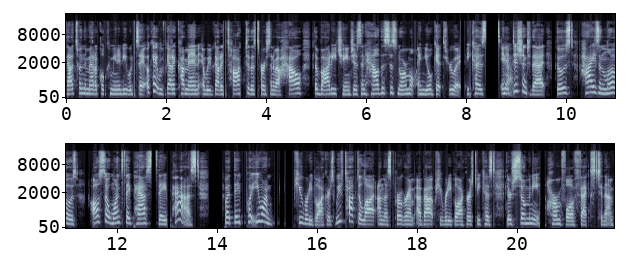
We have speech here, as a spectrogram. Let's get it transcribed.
that's when the medical community would say okay we've got to come in and we've got to talk to this person about how the body changes and how this is normal and you'll get through it. Because in yeah. addition to that those highs and lows also once they pass they pass. But they put you on puberty blockers. We've talked a lot on this program about puberty blockers because there's so many harmful effects to them.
